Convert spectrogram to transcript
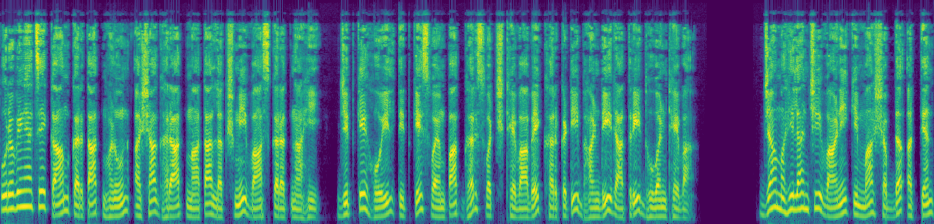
पुरविण्याचे काम करतात म्हणून अशा घरात माता लक्ष्मी वास करत नाही. जितके होईल तितके स्वयंपाकघर स्वच्छ ठेवावे खरकटी भांडी रात्री धुवण ठेवा. ज्या महिलांची वाणी किंवा शब्द अत्यंत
